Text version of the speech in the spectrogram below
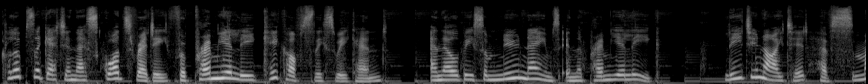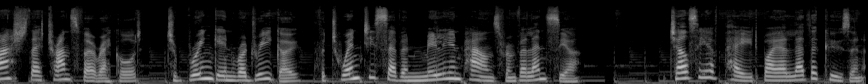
Clubs are getting their squads ready for Premier League kickoffs this weekend, and there'll be some new names in the Premier League. Leeds United have smashed their transfer record to bring in Rodrigo for £27 million from Valencia. Chelsea have paid Bayer Leverkusen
